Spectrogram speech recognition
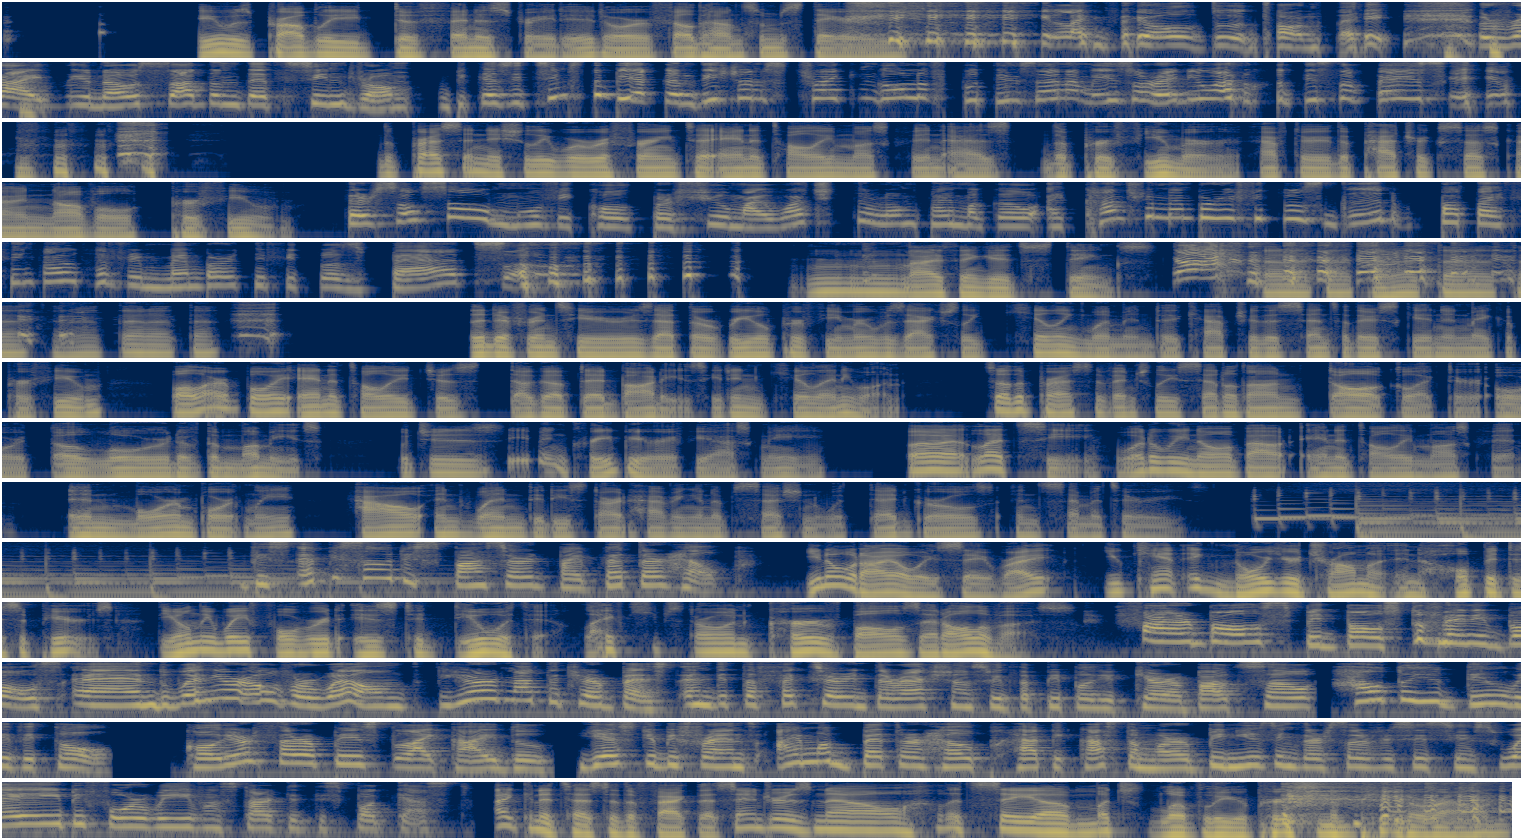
He was probably defenestrated or fell down some stairs. like they all do, don't they? right, you know, sudden death syndrome, because it seems to be a condition striking all of Putin's enemies or anyone who disobeys him. The press initially were referring to Anatoly Moskvin as the perfumer after the Patrick Suskind novel Perfume. There's also a movie called Perfume. I watched it a long time ago. I can't remember if it was good, but I think I would have remembered if it was bad. So mm, I think it stinks. the difference here is that the real perfumer was actually killing women to capture the scent of their skin and make a perfume, while our boy Anatoly just dug up dead bodies. He didn't kill anyone. So the press eventually settled on Doll Collector or the Lord of the Mummies, which is even creepier if you ask me. But let's see, what do we know about Anatoly Moskvin? And more importantly, how and when did he start having an obsession with dead girls and cemeteries? this episode is sponsored by BetterHelp. You know what I always say, right? You can't ignore your trauma and hope it disappears. The only way forward is to deal with it. Life keeps throwing curveballs at all of us. Fireballs, speedballs, too many balls, and when you're overwhelmed, you're not at your best and it affects your interactions with the people you care about. So, how do you deal with it all? Call your therapist like I do. Yes, to be friends, I'm a BetterHelp happy customer, been using their services since way before we even started this podcast. I can attest to the fact that Sandra is now, let's say, a much lovelier person to be around.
